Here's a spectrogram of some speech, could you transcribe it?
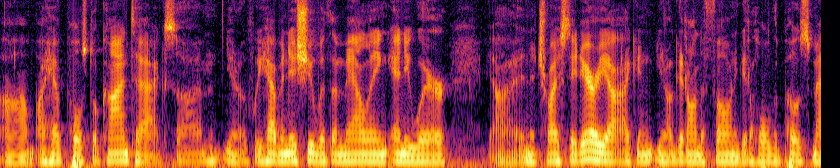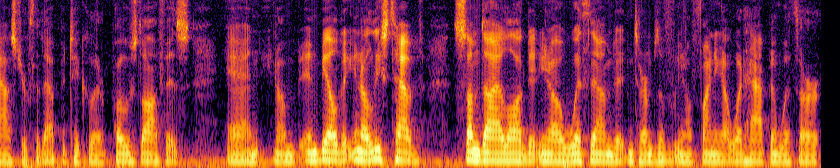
um, I have postal contacts. Um, you know, if we have an issue with a mailing anywhere uh, in the tri-state area, I can you know get on the phone and get a hold of the postmaster for that particular post office, and you know and be able to you know at least have some dialogue that you know with them that in terms of you know finding out what happened with our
